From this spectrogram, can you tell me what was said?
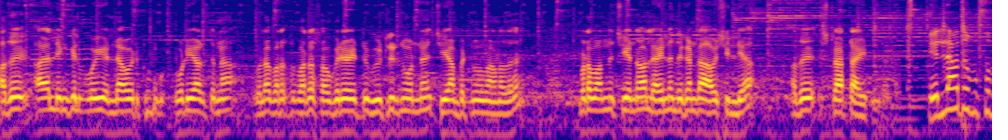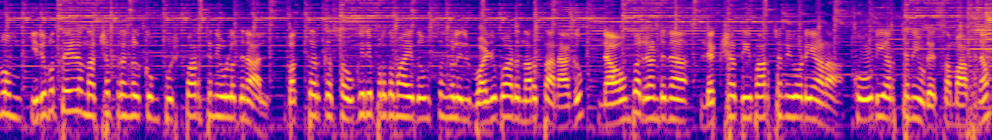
അത് ആ ലിങ്കിൽ പോയി എല്ലാവർക്കും കൂടിയാർത്തന വില വളരെ സൗകര്യമായിട്ട് വീട്ടിലിരുന്ന് തന്നെ ചെയ്യാൻ പറ്റുന്നതാണത്. ഇവിടെ വന്ന് ചെയ്യേണ്ട ലൈനിൽ നിൽക്കേണ്ട ആവശ്യമില്ല. അത് സ്റ്റാർട്ടായിട്ടുണ്ട്. എല്ലാ ദിവസവും ഇരുപത്തേഴ് നക്ഷത്രങ്ങൾക്കും പുഷ്പാർച്ചനയുള്ളതിനാൽ ഭക്തർക്ക് സൗകര്യപ്രദമായ ദിവസങ്ങളിൽ വഴിപാട് നടത്താനാകും. നവംബർ രണ്ടിന് ലക്ഷദീപാർച്ചനയോടെയാണ് കോടിയർച്ചനയുടെ സമാപനം.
